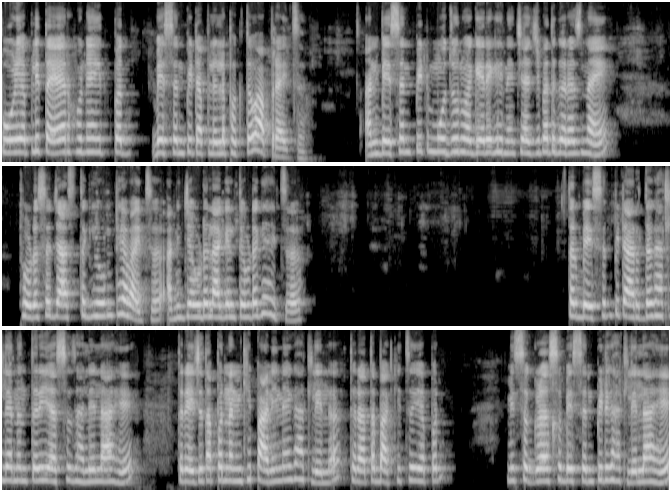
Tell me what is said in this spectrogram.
पोळी आपली तयार होण्या इतपत आपल्याला फक्त वापरायचं. आणि बेसनपीठ मोजून वगैरे घेण्याची अजिबात गरज नाही. थोडंसं जास्त घेऊन ठेवायचं आणि जेवढं लागेल तेवढं घ्यायचं. तर बेसनपीठ अर्धं घातल्यानंतरही असं झालेलं आहे. तर याच्यात आपण आणखी पाणी नाही घातलेलं. तर आता बाकीचंही आपण मी सगळं असं बेसनपीठ घातलेलं आहे.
